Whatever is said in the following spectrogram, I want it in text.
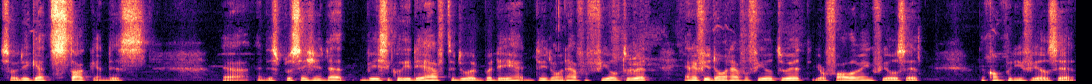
So they get stuck in this yeah in this position that basically they have to do it but they they don't have a feel to it. And if you don't have a feel to it your following feels it the company feels it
